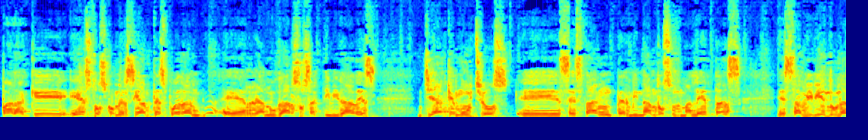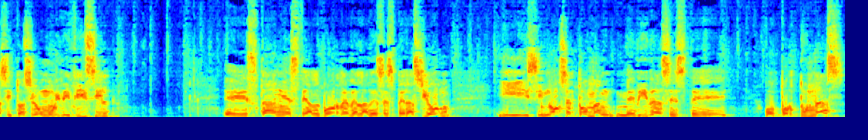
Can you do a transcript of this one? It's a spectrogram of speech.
para que estos comerciantes puedan eh, reanudar sus actividades, ya que muchos eh, se están terminando sus maletas, están viviendo una situación muy difícil, están este, al borde de la desesperación y si no se toman medidas este, oportunas,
